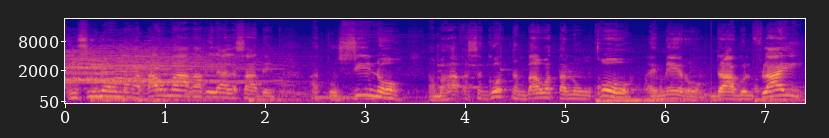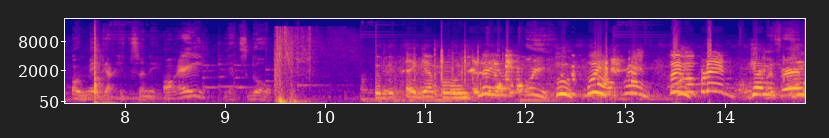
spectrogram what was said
Kung sino ang mga tao makakakilala sa atin at kung sino ang makakasagot ng bawat tanong ko ay merong Dragonfly or Mega Kitsune. Okay? Let's go. Bitay niya po. Uy! Uy, my friend! Uy, my friend! My friend!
